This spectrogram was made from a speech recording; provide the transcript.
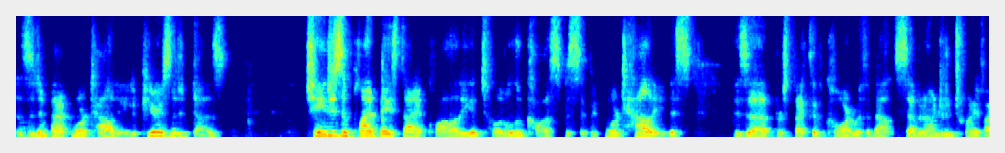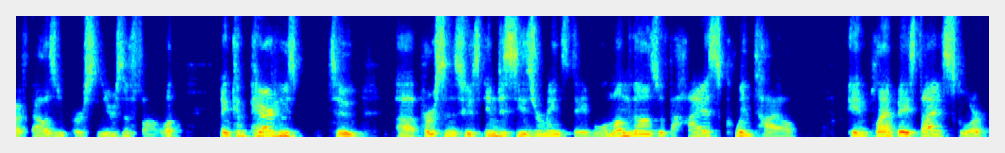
Does it impact mortality? It appears that it does. Changes in plant-based diet quality and total and cause-specific mortality. This is a prospective cohort with about 725,000 person years of follow-up and compared who's to uh, persons whose indices remain stable. Among those with the highest quintile in plant-based diet score,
